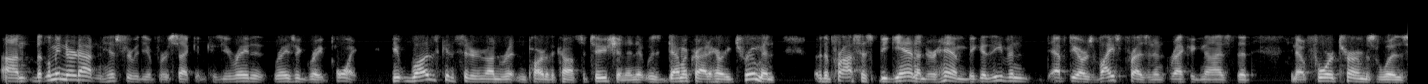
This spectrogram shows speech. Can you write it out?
Um, but let me nerd out in history with you for a second because you raise a, raise a great point. It was considered an unwritten part of the Constitution, and it was Democrat Harry Truman. The process began under him because even FDR's vice president recognized that you know four terms was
